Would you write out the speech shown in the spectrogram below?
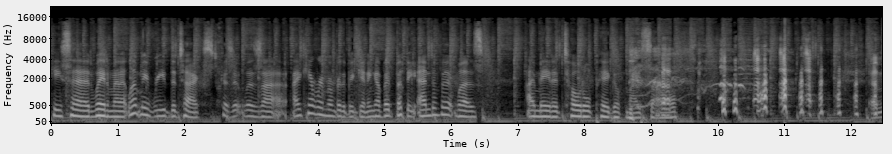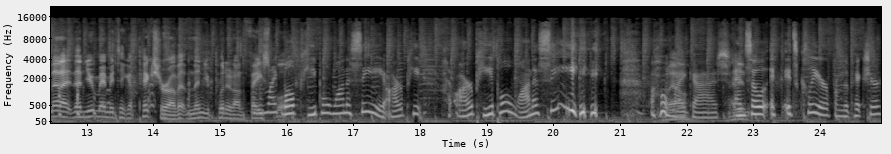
he said, "Wait a minute, let me read the text because it was uh, I can't remember the beginning of it, but the end of it was, I made a total pig of myself." And then I, then you made me take a picture of it, and then you put it on Facebook. I'm like, "Well, people want to see our pe- our people want to see." oh my gosh! I And didn't- so it, it's clear from the picture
